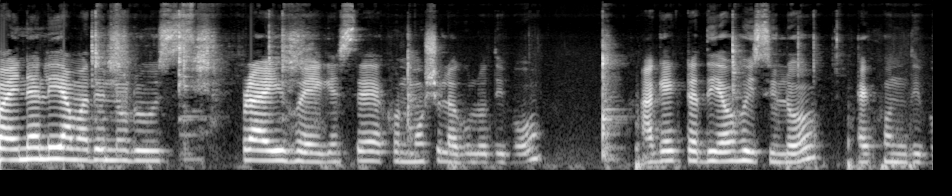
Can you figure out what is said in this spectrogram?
ফাইনালি আমাদের নুডলস প্রায় হয়ে গেছে। এখন মশলাগুলো দিব। আগে একটা দেওয়া হয়েছিল, এখন দিব।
